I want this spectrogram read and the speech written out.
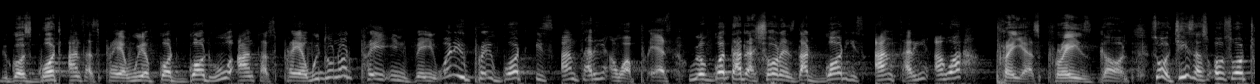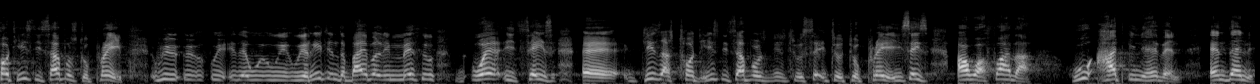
because God answers prayer. We have got God who answers prayer. We do not pray in vain. When you pray, God is answering our prayers. We have got that assurance that God is answering our prayers. Praise God. So Jesus also taught his disciples to pray. We, we, we, we read in the Bible in Matthew where it says uh, Jesus taught his disciples to, say, to, to pray. He says, Our Father who art in heaven. And then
